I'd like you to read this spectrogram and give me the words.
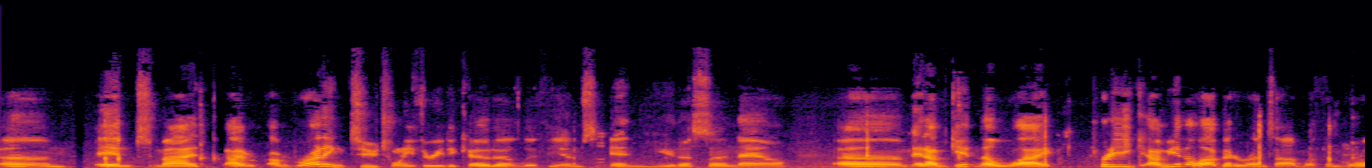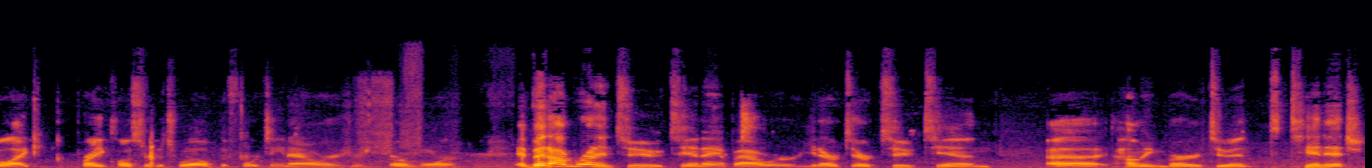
Um, and my I, I'm running 223 Dakota lithiums in unison now, um, and I'm getting a like pretty. I'm getting a lot better runtime with them. More like probably closer to 12 to 14 hours or, or more. But I'm running two 10 amp hour, you know, or two 10 uh, Humminbird, two in, 10 inch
